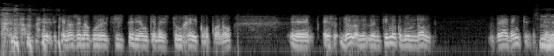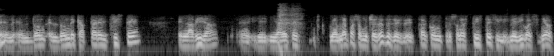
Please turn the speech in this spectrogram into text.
Entonces, que no se me ocurre el chiste ni aunque me estruje el coco, ¿no? Eh, es- yo lo, lo entiendo como un don, realmente, Ujú. el, el- el don, el don de captar el chiste en la vida, eh, y, y a veces, me, me ha pasado muchas veces de, estar con personas tristes y le, le digo al Señor,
